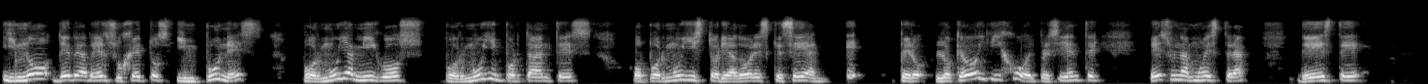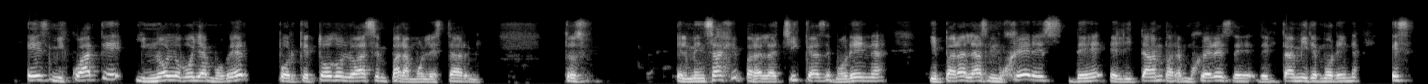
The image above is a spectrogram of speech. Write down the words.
Y no debe haber sujetos impunes por muy amigos, por muy importantes o por muy historiadores que sean. Eh, pero lo que hoy dijo el presidente es una muestra de este, es mi cuate y no lo voy a mover porque todo lo hacen para molestarme. Entonces, el mensaje para las chicas de Morena y para las mujeres de Elitam, para mujeres de, de Elitam y de Morena, es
